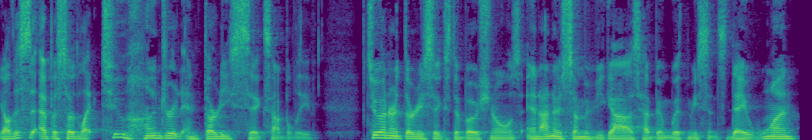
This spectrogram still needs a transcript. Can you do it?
Y'all, this is episode like 236, I believe. 236 devotionals. And I know some of you guys have been with me since day one.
